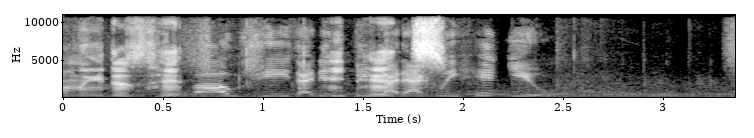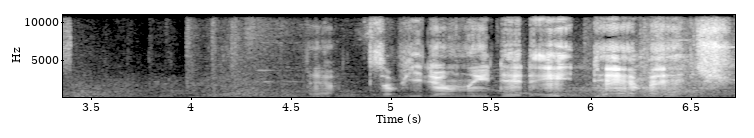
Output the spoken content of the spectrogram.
Only does hit. Oh, jeez, I didn't He think I'd actually hit you. Yeah, so he only did 8 damage.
